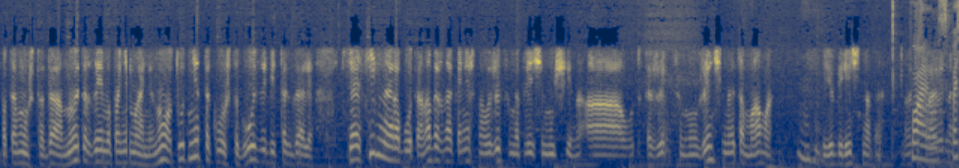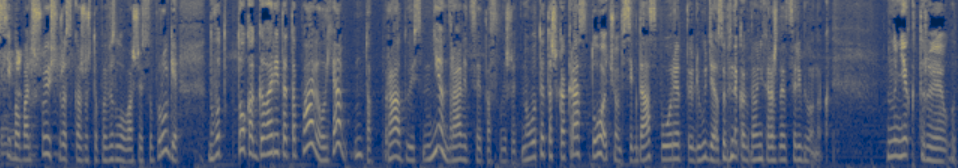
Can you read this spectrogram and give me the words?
Потому что, да, ну это взаимопонимание. Но тут нет такого, что гвоздь забить и так далее. Вся сильная работа, она должна, конечно, ложиться на плечи мужчины. А вот эта женщина, ну, женщина это мама. Угу. Ее беречь надо. Ну, Павел, спасибо конечно. большое. Еще раз скажу, что повезло вашей супруге. Но вот то, как говорит это Павел, я ну, так радуюсь. Мне нравится это слышать. Но вот это же как раз то, о чем всегда спорят люди, особенно когда у них рождается ребенок. Ну, некоторые, вот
